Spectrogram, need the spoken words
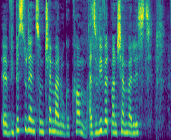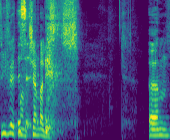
Äh, wie bist du denn zum Cembalo gekommen? Also wie wird man Cembalist? Wie wird man Cembalist? ähm,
